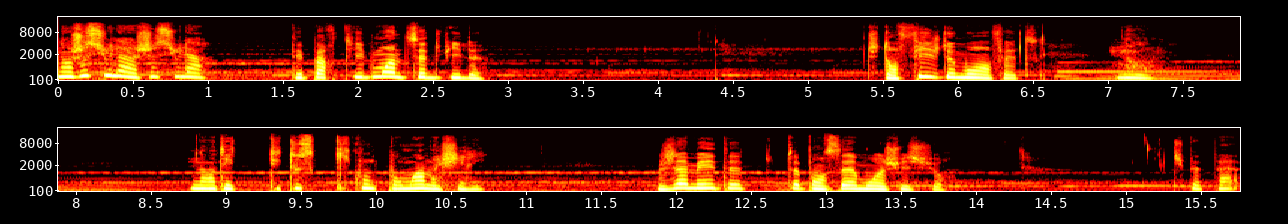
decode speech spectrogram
Non, je suis là, je suis là. T'es partie loin de cette ville. Tu t'en fiches de moi, en fait. Non. Non, t'es, t'es tout ce qui compte pour moi, ma chérie. Jamais t'as t'as pensé à moi, je suis sûr. Tu peux pas.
